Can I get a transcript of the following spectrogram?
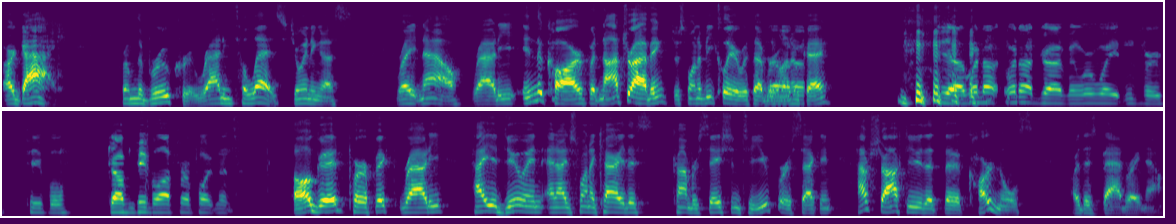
our guy from the Brew Crew, Rowdy Tellez, joining us right now. Rowdy in the car, but not driving. Just want to be clear with everyone, no. okay? yeah, we're not we're not driving. We're waiting for people, dropping people off for appointments. All good, perfect. Rowdy, how you doing? And I just want to carry this conversation to you for a second. How shocked are you that the Cardinals are this bad right now?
